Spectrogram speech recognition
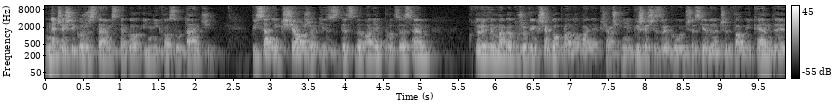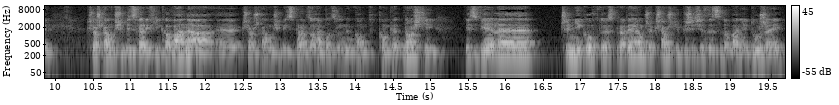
i najczęściej korzystają z tego inni konsultanci. Pisanie książek jest zdecydowanie procesem, który wymaga dużo większego planowania. Książki nie pisze się z reguły przez jeden czy dwa weekendy. Książka musi być zweryfikowana, e, książka musi być sprawdzona pod względem kompletności. Jest wiele czynników, które sprawiają, że książki pisze się zdecydowanie dłużej,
